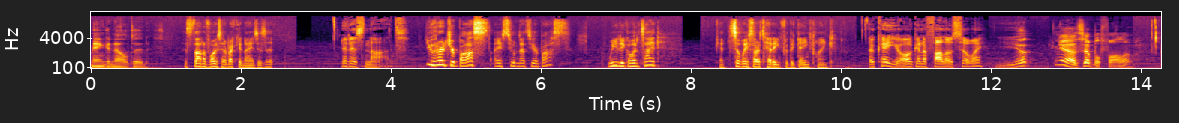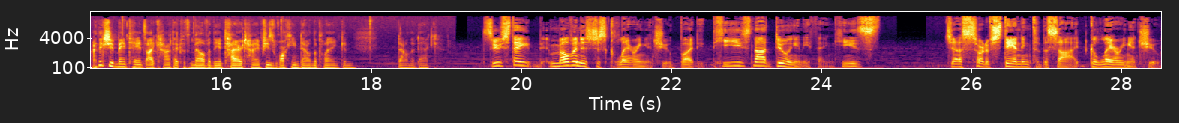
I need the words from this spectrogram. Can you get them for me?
mangonel did. It's not a voice I recognize, is it? It is not. You heard your boss. I assume that's your boss. We need to go inside. And Silwe starts heading for the gangplank. Okay, you all gonna follow Silwe? Yep. Yeah, Zeb will follow. I think she maintains eye contact with Melvin the entire time she's walking down the plank and down the deck. So you stay. Melvin is just glaring at you, but he's not doing anything. He's just sort of standing to the side, glaring at you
